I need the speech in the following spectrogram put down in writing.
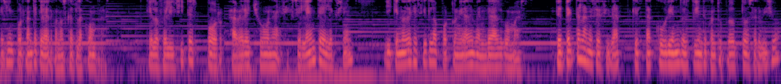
es importante que le reconozcas la compra, que lo felicites por haber hecho una excelente elección y que no dejes ir la oportunidad de vender algo más. Detecta la necesidad que está cubriendo el cliente con tu producto o servicio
